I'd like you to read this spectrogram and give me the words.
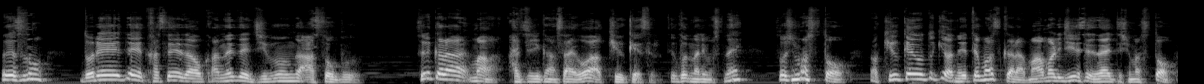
で、その奴隷で稼いだお金で自分が遊ぶ。それから、まあ、8時間最後は休憩するということになりますね。そうしますと、まあ、休憩の時は寝てますから、まあ、あまり人生でないとしますと、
